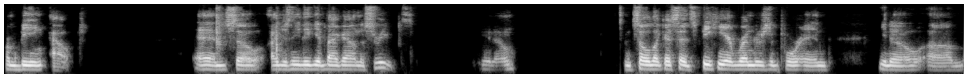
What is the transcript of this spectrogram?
from being out and so I just need to get back out in the streets, you know? And so, like I said, speaking at renders important. You know, um,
